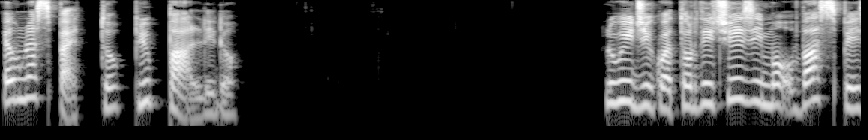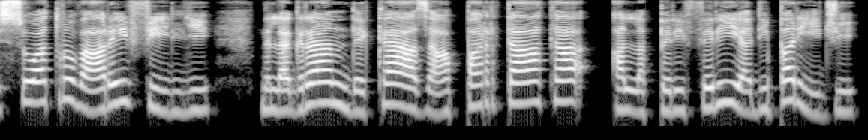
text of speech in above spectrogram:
e un aspetto più pallido. Luigi XIV va spesso a trovare i figli nella grande casa appartata alla periferia di Parigi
